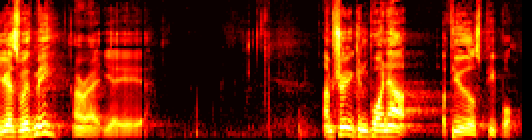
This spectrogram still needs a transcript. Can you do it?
You guys with me? All right, yeah, yeah, yeah. I'm sure you can point out a few of those people.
